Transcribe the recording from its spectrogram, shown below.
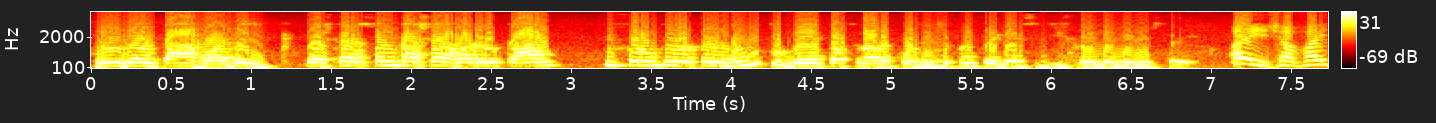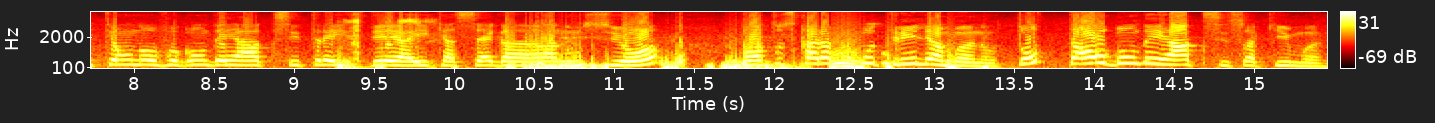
reinventar a roda aí. Então, os caras só encaixaram a roda no carro e foram pilotando muito bem até o final da corrida para entregar esse disco em 2023. Aí, já vai ter um novo Golden Axe 3D aí que a SEGA anunciou. Bota os caras como trilha, mano. Total Golden Axe isso aqui, mano.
